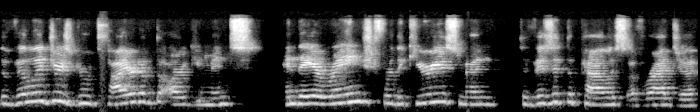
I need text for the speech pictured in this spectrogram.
the villagers grew tired of the arguments and they arranged for the curious men to visit the palace of Raja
